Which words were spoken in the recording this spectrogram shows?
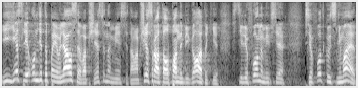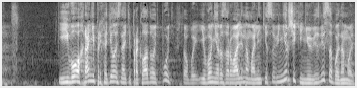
И если он где-то появлялся в общественном месте, там вообще сразу толпа набегала, такие с телефонами все, все фоткают, снимают. И его охране приходилось, знаете, прокладывать путь, чтобы его не разорвали на маленькие сувенирчики и не увезли с собой домой.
